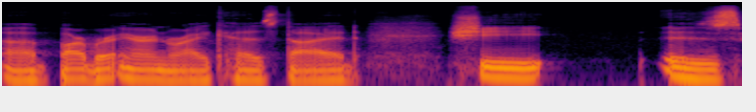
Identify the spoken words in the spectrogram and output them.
uh, Barbara Ehrenreich has died. She is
